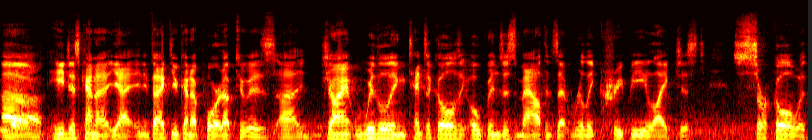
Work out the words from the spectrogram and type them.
Um, he just kind of, yeah. In fact, you kind of pour it up to his uh, giant withering tentacles. He opens his mouth. It's that really creepy, like just circle with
